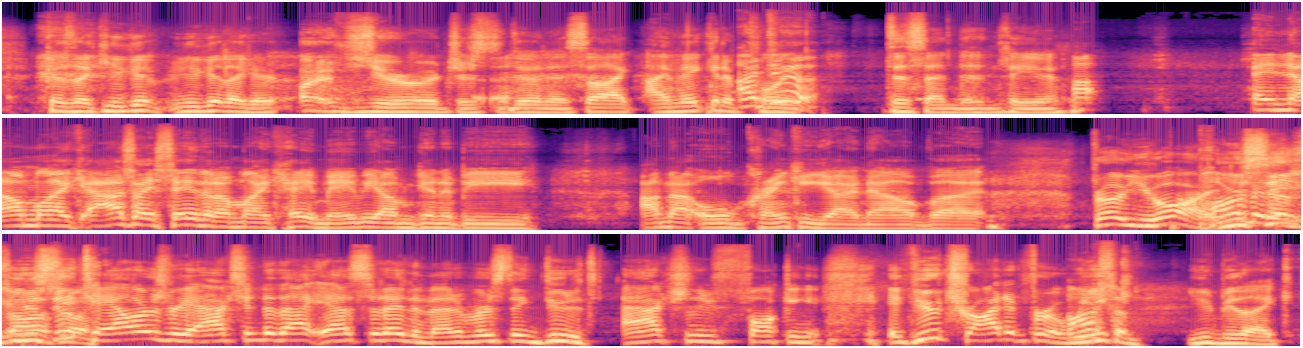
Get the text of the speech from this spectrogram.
because like you get you get like a, I have zero interest in doing this. So like I make it a point to send it to you. And I'm like, as I say that, I'm like, hey, maybe I'm gonna be, I'm that old cranky guy now, but Bro, you are. Part You see, you also- see Taylor's reaction to that yesterday, the metaverse thing, dude. It's actually fucking. If you tried it for a week, you'd be like,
